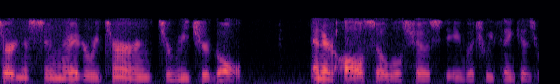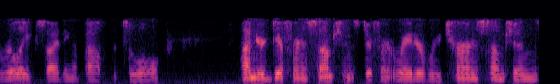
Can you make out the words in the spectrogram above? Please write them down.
certain assumed rate of return to reach your goal. And it also will show, Steve, which we think is really exciting about the tool, under different assumptions, different rate of return assumptions.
